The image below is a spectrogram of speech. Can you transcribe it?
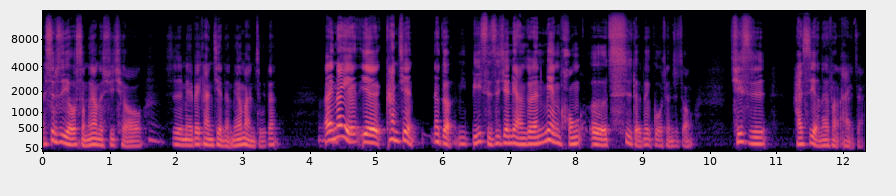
是不是有什么样的需求是没被看见的，没有满足的？哎，那也也看见那个你彼此之间两个人面红耳赤的那个过程之中，其实还是有那份爱在。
